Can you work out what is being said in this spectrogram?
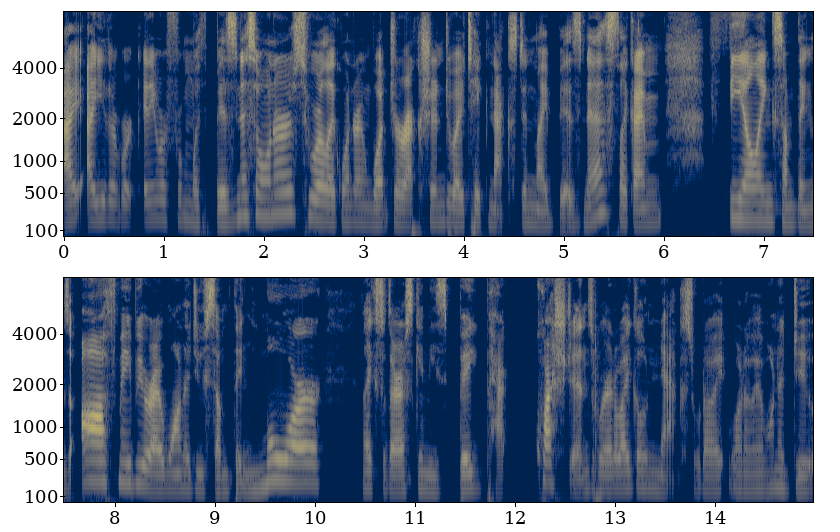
I, I either work anywhere from with business owners who are like wondering what direction do i take next in my business? Like i'm feeling something's off maybe or i want to do something more. Like so they're asking these big questions where do i go next what do i what do i want to do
